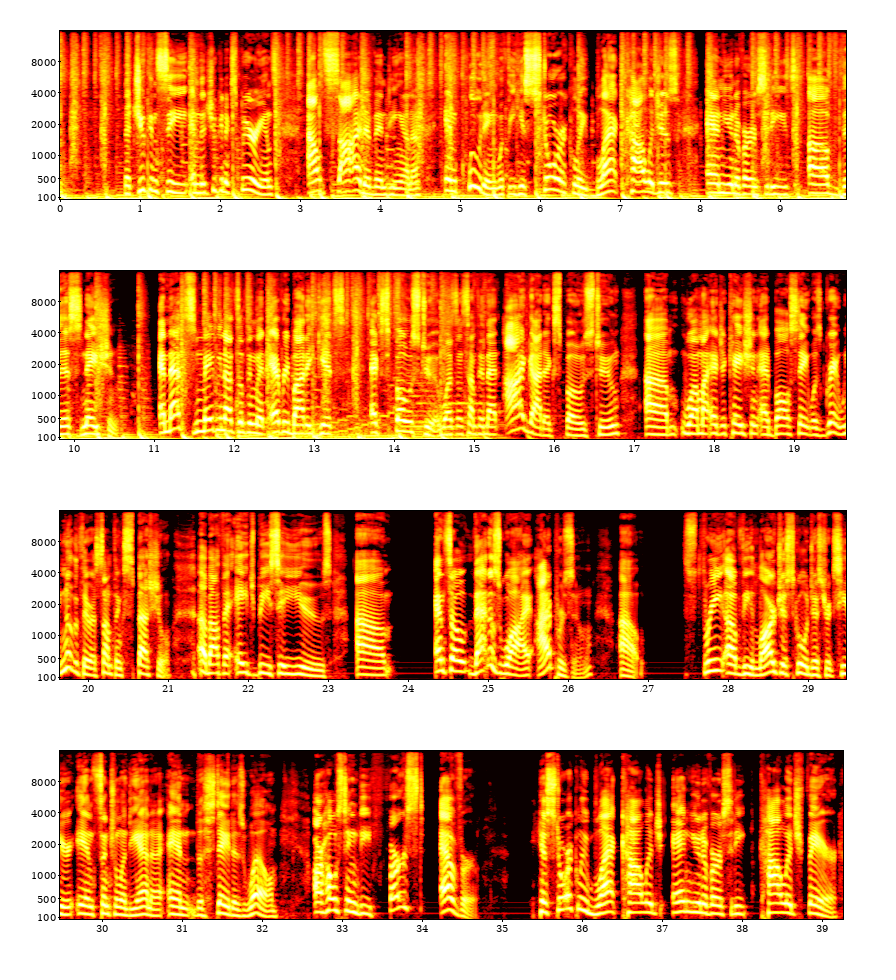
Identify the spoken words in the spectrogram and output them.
that you can see and that you can experience outside of Indiana, including with the historically black colleges and universities of this nation. And that's maybe not something that everybody gets exposed to. It wasn't something that I got exposed to. Um, while my education at Ball State was great, we know that there is something special about the HBCUs. Um, and so that is why I presume uh, three of the largest school districts here in central Indiana and the state as well are hosting the first ever historically black college and university college fair.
